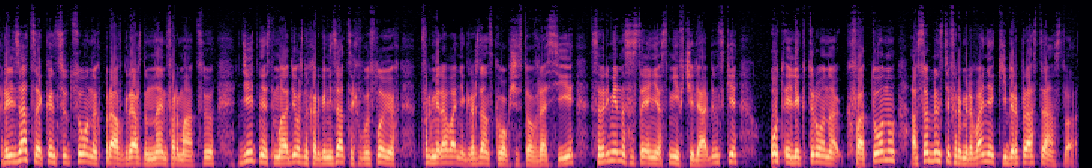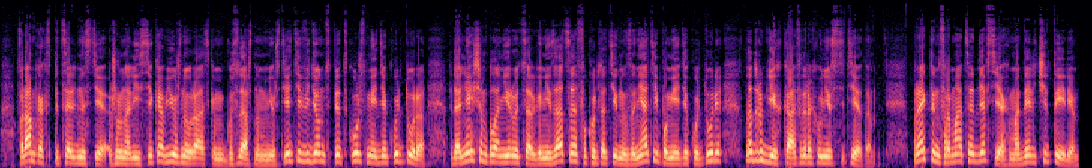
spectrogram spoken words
реализация конституционных прав граждан на информацию, деятельность молодежных организаций в условиях формирования гражданского общества в России, современное состояние СМИ в Челябинске, от электрона к фотону особенности формирования киберпространства. В рамках специальности журналистика в Южноуральском государственном университете введен спецкурс «Медиакультура». В дальнейшем планируется организация факультативных занятий по медиакультуре на других кафедрах университета. Проект «Информация для всех», модель 4.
